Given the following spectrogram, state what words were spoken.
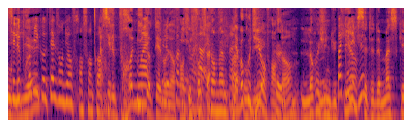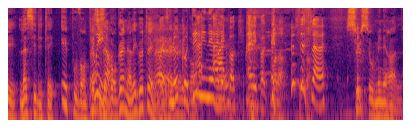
C'est le premier cocktail vendu en France encore. Ah, c'est le premier Ouais, cocktail vendu en France. C'est ouais. faux, Ouais. ça. quand même Il y a beaucoup de vieux en France, non L'origine du kir, c'était de masquer l'acidité épouvantable Oui. des Bourgognes à l'égoté. Ouais, Le côté minéral. À l'époque, à l'époque. Voilà, c'est cela. Sus au minéral.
